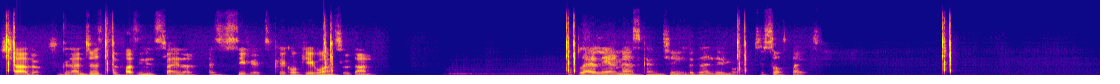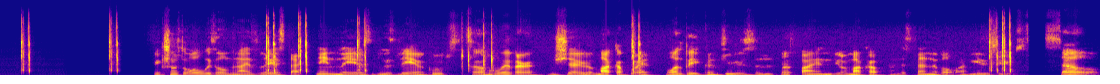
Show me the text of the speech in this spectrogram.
shadows. You can adjust the fuzziness slider as you see fit. Click OK once you're done. Apply a layer mask and change the blending mode to soft light. Make sure to always organize layer stack, name layers, use layer groups so whoever you share your mockup with won't be confused and will find your mockup understandable and easy to use. So,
